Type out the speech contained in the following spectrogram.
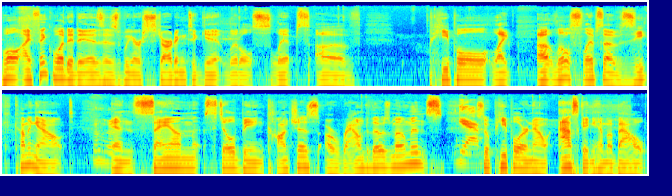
Well, I think what it is is we are starting to get little slips of people like uh, little slips of Zeke coming out and Sam still being conscious around those moments. Yeah. So people are now asking him about,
